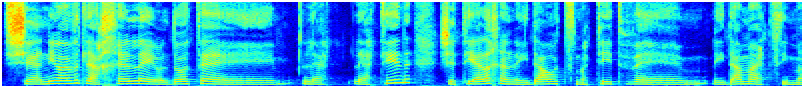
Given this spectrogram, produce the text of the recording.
שאני אוהבת לאחל ליולדות לעתיד, שתהיה לכם לידה עוצמתית ולידה מעצימה.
